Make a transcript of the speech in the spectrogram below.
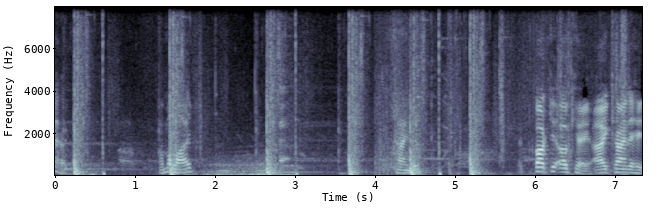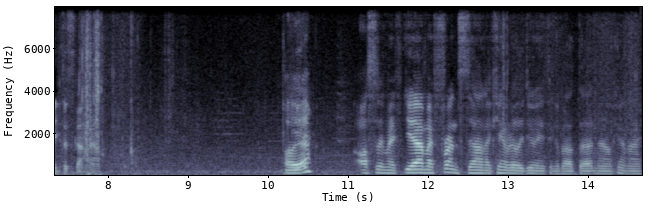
Okay. I'm alive. Kind of. Fuck it. Okay, I kind of hate this gun now. Oh yeah? Also, my yeah, my friend's down. I can't really do anything about that now, can I?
